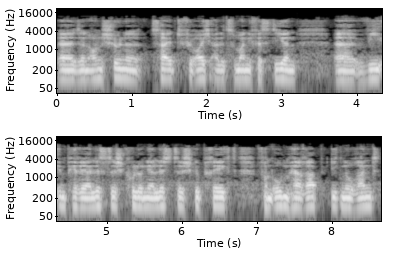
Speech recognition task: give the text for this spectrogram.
äh, dann auch eine schöne Zeit für euch alle zu manifestieren, äh, wie imperialistisch, kolonialistisch geprägt, von oben herab, ignorant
